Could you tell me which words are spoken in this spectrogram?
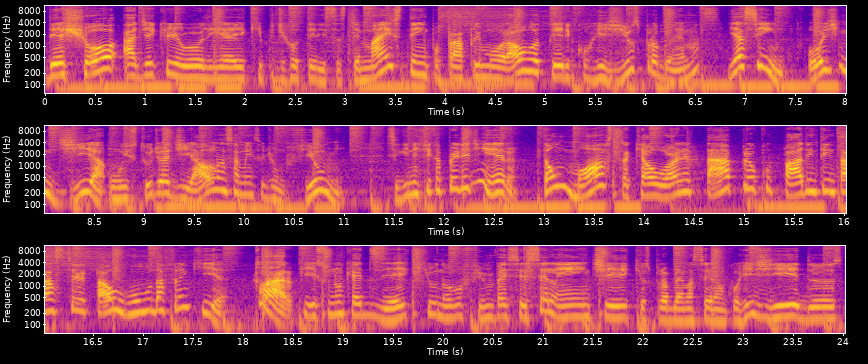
deixou a J.K. Rowling e a equipe de roteiristas ter mais tempo para aprimorar o roteiro e corrigir os problemas. E assim, hoje em dia, um estúdio adiar o lançamento de um filme significa perder dinheiro. Então mostra que a Warner está preocupada em tentar acertar o rumo da franquia. Claro que isso não quer dizer que o novo filme vai ser excelente, que os problemas serão corrigidos,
